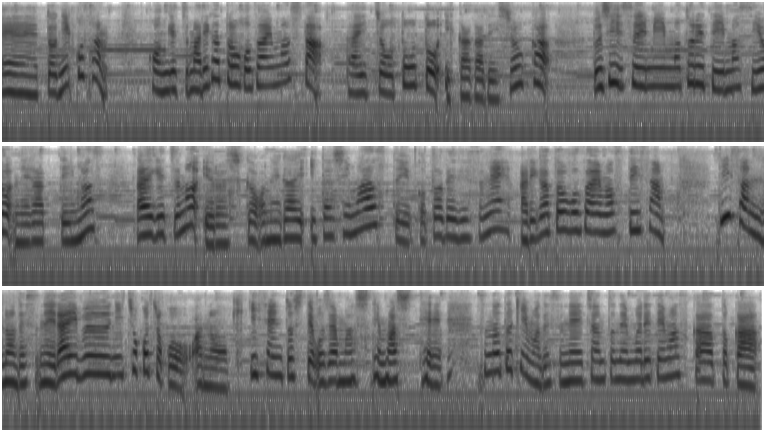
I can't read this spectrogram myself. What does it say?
えー、っとニコさん今月もありがとうございました。体調等々いかがでしょうか？無事睡眠も取れていますよう願っています。来月もよろしくお願いいたします。ということでですねありがとうございます。D さん。D さんのですねライブにちょこちょこあの聞き戦としてお邪魔してましてその時もですねちゃんと眠れてますか？とか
